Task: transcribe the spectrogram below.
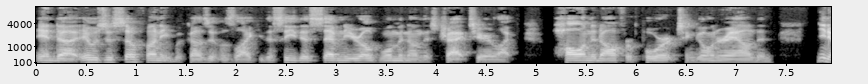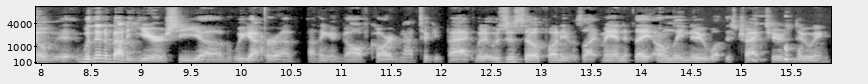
And uh, it was just so funny because it was like to see this 70 year old woman on this track chair, like hauling it off her porch and going around and you know, within about a year, she uh, we got her a I think a golf cart, and I took it back. But it was just so funny. It was like, man, if they only knew what this track chair is doing,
